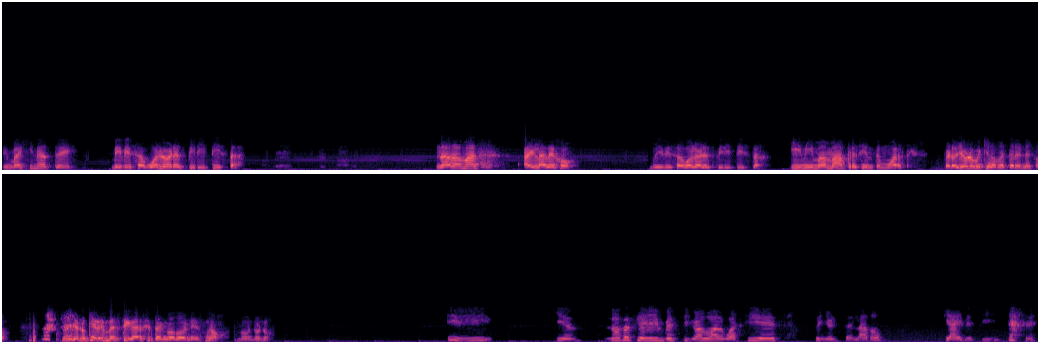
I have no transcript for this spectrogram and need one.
Imagínate, mi bisabuelo era espiritista. Nada más, ahí la dejo. Mi bisabuelo era espiritista. Y mi mamá presiente muertes. Pero yo no me quiero meter en eso. yo no quiero investigar si tengo dones. No, no, no, no. Y quien no sé si haya investigado algo así es señorita Helado. ¿Qué hay de ti?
